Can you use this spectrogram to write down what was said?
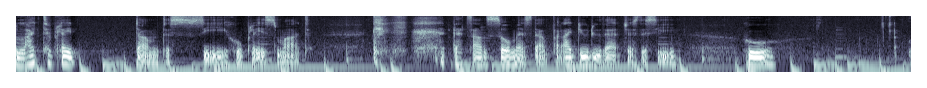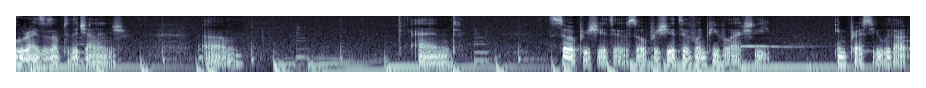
like to play dumb to see who plays smart. that sounds so messed up, but I do do that just to see who who rises up to the challenge. Um, and so appreciative, so appreciative when people actually impress you without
